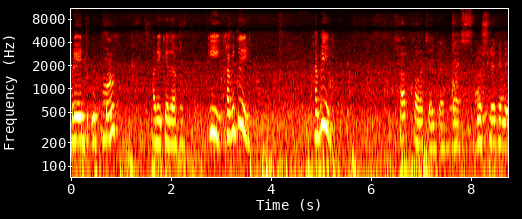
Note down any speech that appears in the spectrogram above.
ব্রেড উপমা। আর একে দেখো। কি, খাবি তুই? খাবি? সব খাওয়া চাই তার ব্যাস, বসল এখানে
